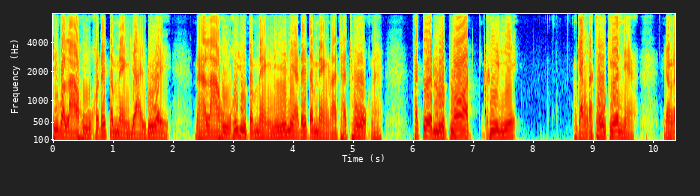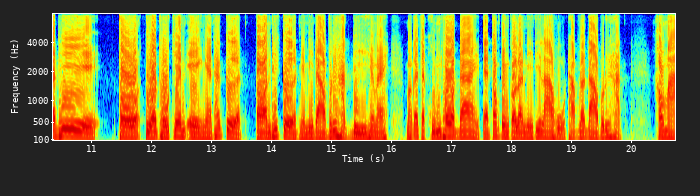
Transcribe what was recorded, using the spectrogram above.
ที่ว่าราหูเขาได้ตำแหน่งใหญ่ด้วยนะราหูเขาอยู่ตำแหน่งนี้เนี่ยได้ตำแหน่งราชาโชคนะถ้าเกิดหลุดรอดคืออย่างนี้ อย่างก็โทเค็นเนี่ย อย่างก็ที่โตตัวโทเค็นเองเนี่ย ถ้าเกิดตอนที่เกิดเนี่ยมีดาวพฤหัสดีใช่ไหม มันก็จะคุ้มโทษได้ แต่ต้องเป็นกรณีที่ราหูทับแล้วดาวพฤหัสเข้ามา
